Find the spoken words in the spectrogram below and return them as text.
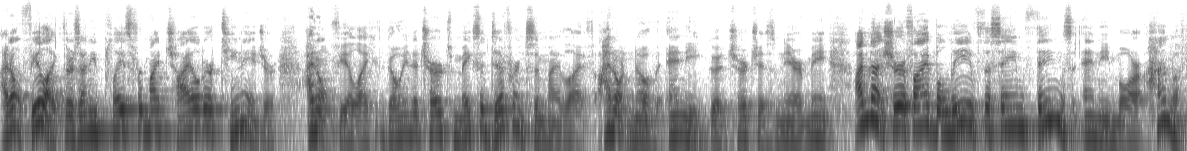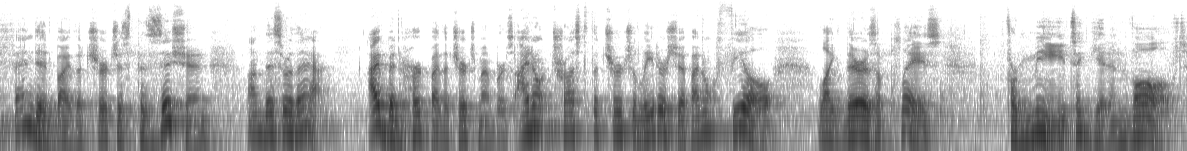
I don't feel like there's any place for my child or teenager. I don't feel like going to church makes a difference in my life. I don't know of any good churches near me. I'm not sure if I believe the same things anymore. I'm offended by the church's position on this or that. I've been hurt by the church members. I don't trust the church leadership. I don't feel like there is a place for me to get involved.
